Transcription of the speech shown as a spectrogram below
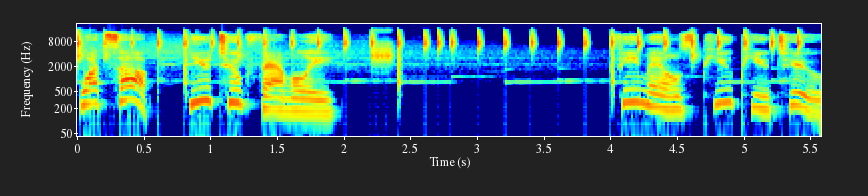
What's up, YouTube family? Females pew pew too.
